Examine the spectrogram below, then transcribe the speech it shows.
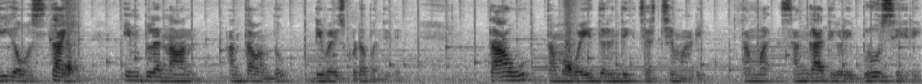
ಈಗ ಹೊಸದಾಗಿ ಇಂಪ್ಲನಾನ್ ಅಂತ ಒಂದು ಡಿವೈಸ್ ಕೂಡ ಬಂದಿದೆ. ತಾವು ತಮ್ಮ ವೈದ್ಯರೊಂದಿಗೆ ಚರ್ಚೆ ಮಾಡಿ, ತಮ್ಮ ಸಂಗಾತಿಗಳಿಬ್ಬರೂ ಸೇರಿ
